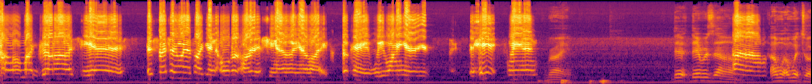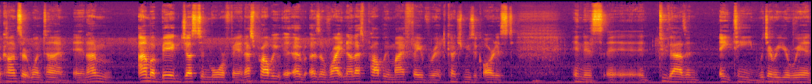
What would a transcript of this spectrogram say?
Oh my gosh, yes. Especially when it's like an older artist, you know, and you're like, okay, we want to hear your, the hits, man. Right. There, there was um. Um, I w- I went to a concert one time, and I'm I'm a big Justin Moore fan. That's probably as of right now, that's probably my favorite country music artist in this in 2018, whichever year we're in.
